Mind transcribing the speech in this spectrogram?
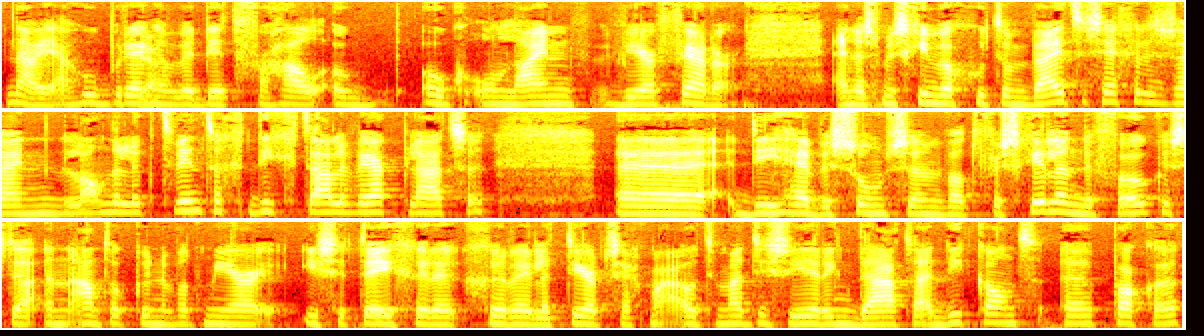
nou ja, hoe brengen we dit verhaal ook, ook online weer verder? En dat is misschien wel goed om bij te zeggen: er zijn landelijk twintig digitale werkplaatsen. Uh, die hebben soms een wat verschillende focus. Een aantal kunnen wat meer ICT-gerelateerd, zeg maar, automatisering, data, die kant uh, pakken. Een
